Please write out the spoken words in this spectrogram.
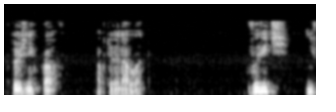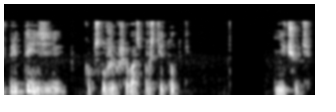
кто из них прав, а кто виноват. Вы ведь не в претензии к обслужившей вас проститутке? Ничуть.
